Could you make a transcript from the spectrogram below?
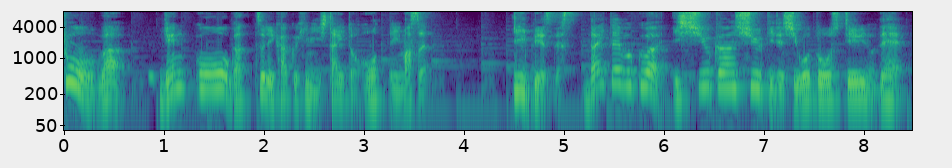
今日は原稿をがっつり書く日にしたいと思っています。いいペースです。だいたい僕は1週間周期で仕事をしているので、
